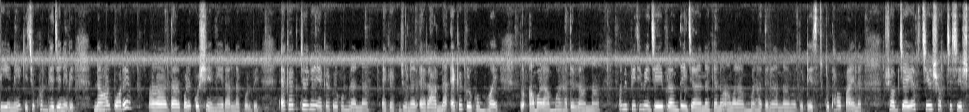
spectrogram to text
দিয়ে নিয়ে কিছুক্ষণ ভেজে নেবে। নেওয়ার পরে তারপরে কষিয়ে নিয়ে রান্না করবে। এক এক জায়গায় এক এক রকম রান্না, এক একজনের রান্না এক এক রকম হয়। তো আমার আম্মার হাতের রান্না আমি পৃথিবীর যে প্রান্তেই যাই না কেন, আমার আম্মার হাতের রান্নার মতো টেস্ট কোথাও পাই না। সব জায়গার চেয়ে সবচেয়ে শ্রেষ্ঠ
